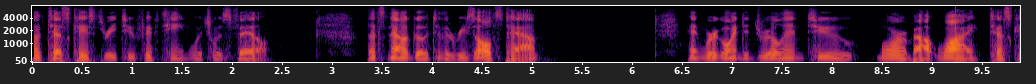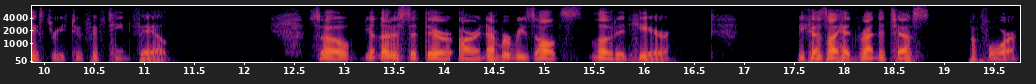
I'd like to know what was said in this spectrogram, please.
of test case 3215 which was fail. Let's now go to the Results tab, and we're going to drill into more about why test case 3215 failed. So you'll notice that there are a number of results loaded here because I had run the test before.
